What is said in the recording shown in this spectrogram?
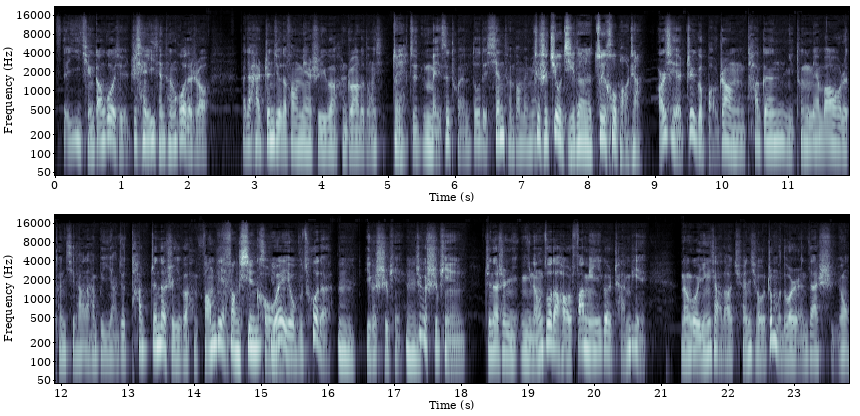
在疫情刚过去之前，疫情囤货的时候，大家还真觉得方便面是一个很重要的东西。对，就每次囤都得先囤方便面这，是救急的最后保障，而且这个保障它跟你囤个面包或者囤其他的还不一样，就它真的是一个很方便、放心，口味又不错的嗯。一个食品。嗯。这个食品真的是你你能做到好发明一个产品，能够影响到全球这么多人在使用，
